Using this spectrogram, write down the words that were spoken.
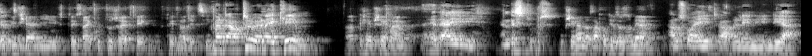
wielbicieli, w tej samej kulturze, w tej, w tej tradycji. But after when I came, Ale później przyjechałem, and I understood. przyjechałem na zachód i zrozumiałem. Also, I travel in India.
